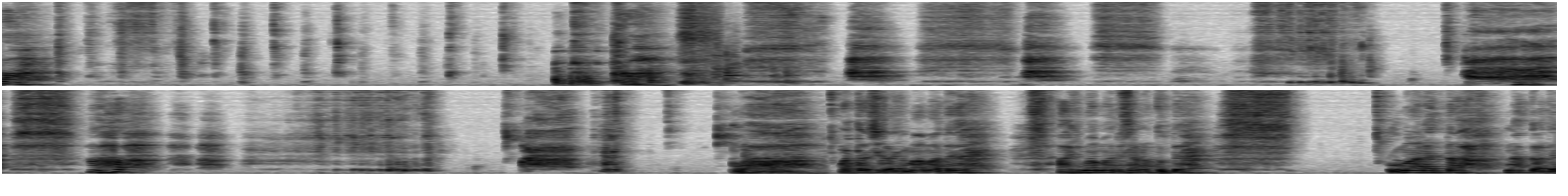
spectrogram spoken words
ああ。わあ、私が今まで、あ、今までじゃなくて、生まれた中で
